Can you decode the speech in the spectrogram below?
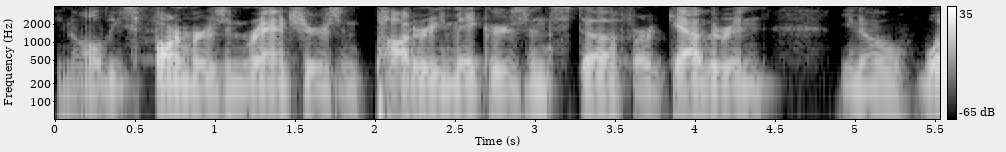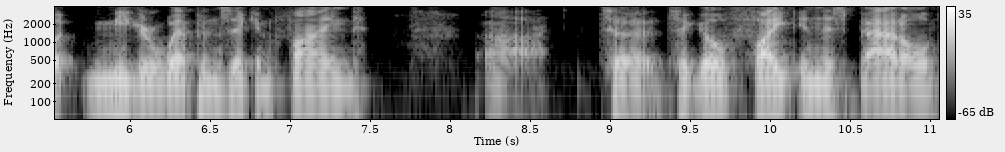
you know all these farmers and ranchers and pottery makers and stuff are gathering, you know, what meager weapons they can find uh, to to go fight in this battle.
